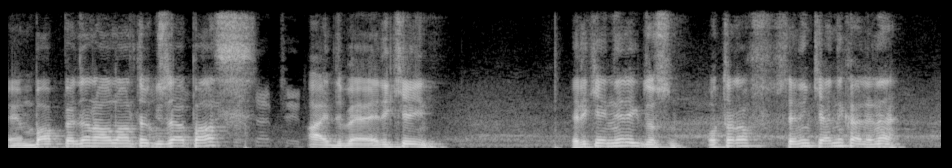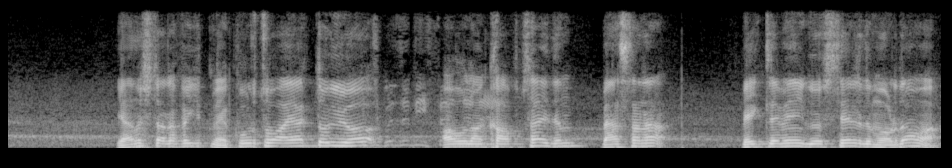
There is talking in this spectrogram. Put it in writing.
Mbappe'den Haaland'a güzel pas. Haydi be Harry Kane. Harry Kane nereye gidiyorsun? O taraf senin kendi kalen ha. Yanlış tarafa gitme. Kurtu ayakta uyuyor. Ah ulan kapsaydım. Ben sana beklemeyi gösterirdim orada ama.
